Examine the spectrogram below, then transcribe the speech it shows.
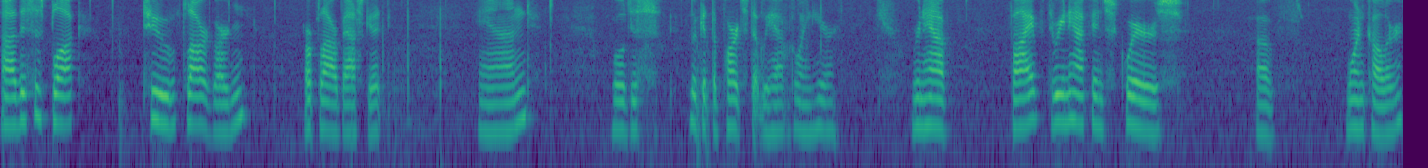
Uh, this is block two flower garden or flower basket and we'll just look at the parts that we have going here. We're going to have five three and a half inch squares of one color.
